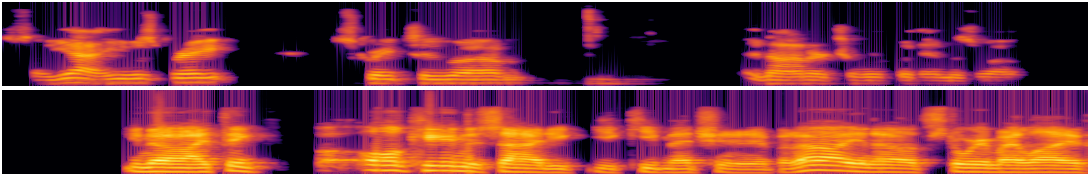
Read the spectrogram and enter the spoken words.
So yeah, he was great. It's great to um, an honor to work with him as well. You know, I think all came aside, you, you keep mentioning it, but oh, you know, it's story of my life.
